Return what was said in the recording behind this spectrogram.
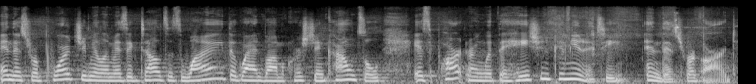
In this report, Jamila Mizik tells us why the Grand Bahama Christian Council is partnering with the Haitian community in this regard.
